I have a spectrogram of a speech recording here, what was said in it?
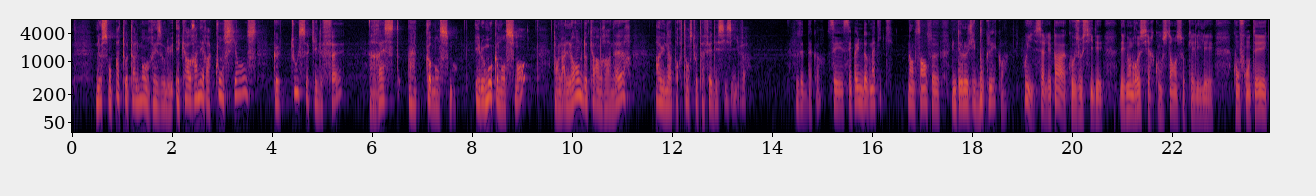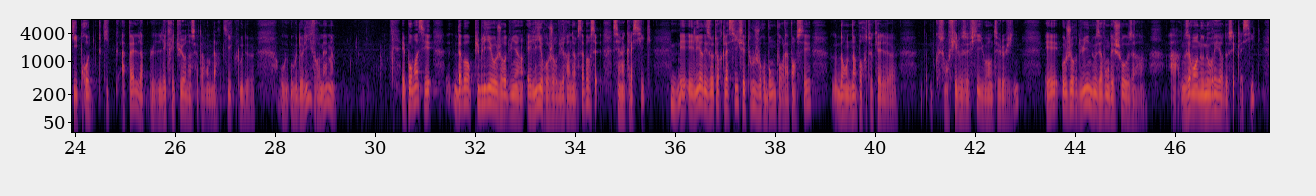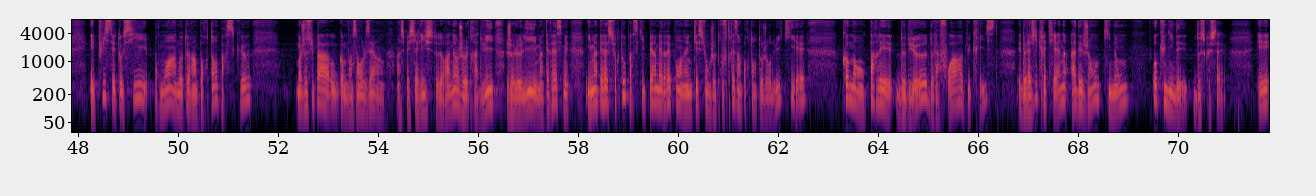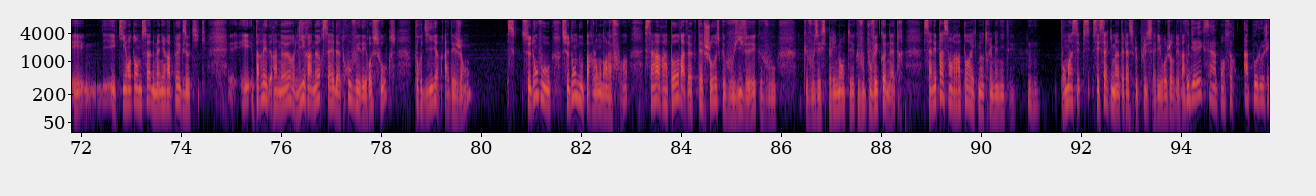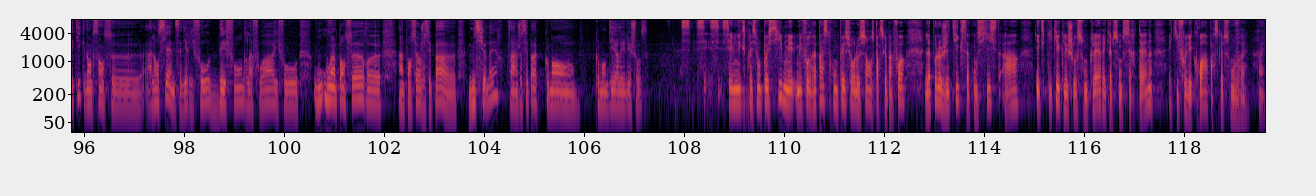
ne sont pas totalement résolues. Et Karl Rahner a conscience que tout ce qu'il fait reste un commencement. Et le mot commencement, dans la langue de Karl Rahner, a une importance tout à fait décisive. Vous êtes d'accord? C'est n'est pas une dogmatique, dans le sens euh, une théologie bouclée, quoi. Oui, ça ne l'est pas à cause aussi des, nombreuses circonstances auxquelles il est confronté et qui, qui appellent l'écriture d'un certain nombre d'articles ou de, ou de livres même. Et pour moi, c'est d'abord publier aujourd'hui et lire aujourd'hui Ranner. D'abord, c'est un classique. Mhm. et, lire des auteurs classiques, c'est toujours bon pour la pensée, dans n'importe quelle, que ce soit en philosophie ou en théologie. Et aujourd'hui, nous avons des choses à, nous avons à nous nourrir de ces classiques. Et puis c'est aussi pour moi un auteur important parce que moi, je ne suis pas, comme Vincent Holzer, un, spécialiste de Ranner. Je le traduis, je le lis, il m'intéresse. Mais il m'intéresse surtout parce qu'il permet de répondre à une question que je trouve très importante aujourd'hui, qui est comment parler de Dieu, de la foi, du Christ et de la vie chrétienne à des gens qui n'ont aucune idée de ce que c'est. Et, qui entendent ça de manière un peu exotique. Et parler de Ranner, lire Ranner, ça aide à trouver des ressources pour dire à des gens ce dont, vous, ce dont nous parlons dans la foi, ça a un rapport avec telle chose que vous vivez, que vous, que vous expérimentez, que vous pouvez connaître. Ça n'est pas sans rapport avec notre humanité. Mhm. Pour moi, c'est ça qui m'intéresse le plus à lire aujourd'hui. Vous diriez que c'est un penseur apologétique dans le sens euh, à l'ancienne, c'est-à-dire il faut défendre la foi, il faut ou, un penseur, euh, un penseur, je ne sais pas, euh, missionnaire? Enfin, je ne sais pas comment comment dire les choses c'est une expression possible, mais il ne faudrait pas se tromper sur le sens, parce que parfois, l'apologétique, ça consiste à expliquer que les choses sont claires et qu'elles sont certaines, et qu'il faut les croire parce qu'elles sont vraies. Ouais.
